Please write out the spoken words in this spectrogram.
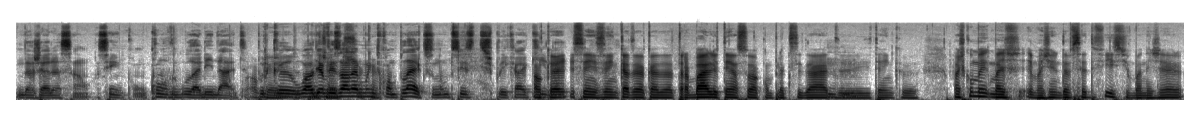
da geração, assim, com, com regularidade. Okay, Porque o audiovisual é muito okay. complexo, não preciso te explicar aqui. Ok, né? sim, sim, cada, cada trabalho tem a sua complexidade uhum. e tem que... Mas, como é, mas imagino deve ser difícil manejar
